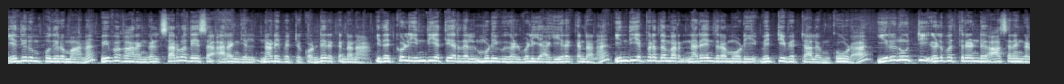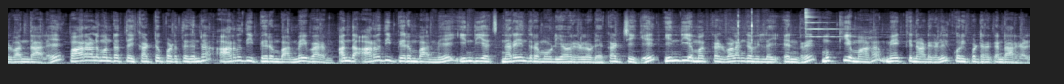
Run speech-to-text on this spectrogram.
எதிரும் புதிருமான விவகாரங்கள் சர்வதேச அரங்கில் நடைபெற்றுக் கொண்டிருக்கின்றன. இதற்குள் இந்திய தேர்தல் முடிவுகள் வெளியாகி இருக்கின்றன. இந்திய பிரதமர் நரேந்திர மோடி வெற்றி பெற்றாலும் கூட இருநூற்றி எழுபத்தி ரெண்டு ஆசனங்கள் வந்தாலே பாராளுமன்றத்தை கட்டுப்படுத்துகின்ற அறுதி பெரும்பான்மை வரும். அந்த அறுதி பெரும்பான்மையை இந்திய நரேந்திர மோடி அவர்களுடைய கட்சிக்கு இந்திய மக்கள் வழங்கவில்லை என்று முக்கியமாக மேற்கு நாடுகளில் குறிப்பிட்டிருக்கின்றார்கள்.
